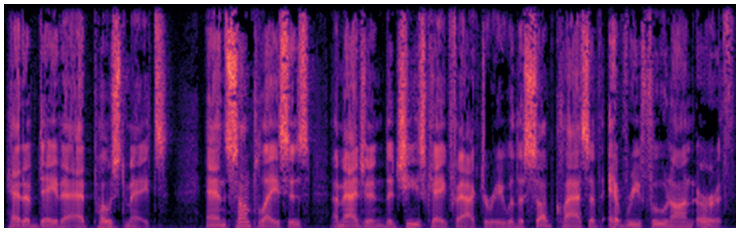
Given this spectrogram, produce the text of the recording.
head of data at Postmates. And some places, imagine the Cheesecake Factory with a subclass of every food on earth.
